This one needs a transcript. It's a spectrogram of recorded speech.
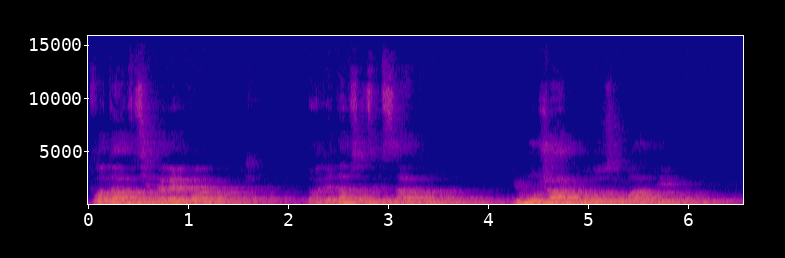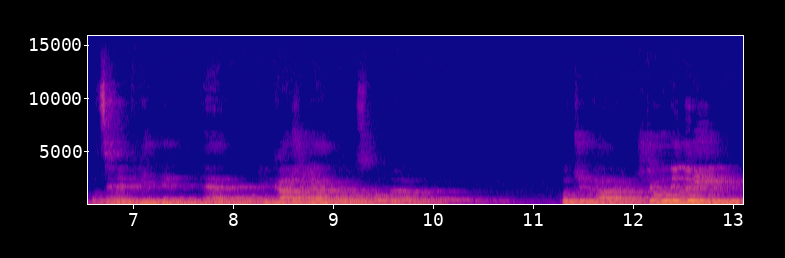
вкладав ці дерева, доглядав за цим садом. Йому жаль було зрубати оце неплідне дерево. Він каже, як до Господа. Почекай, ще один рік.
